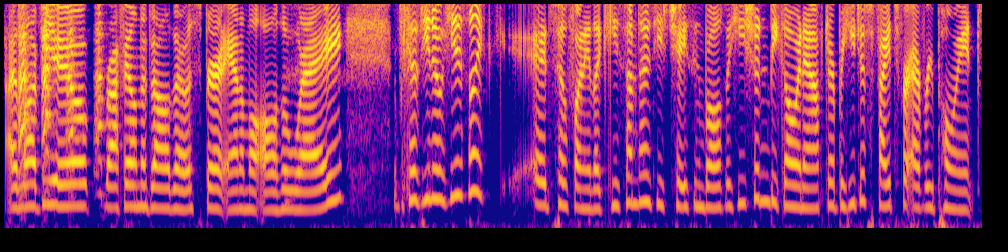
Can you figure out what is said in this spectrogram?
I love you. Rafael Nadal, though, spirit animal all the way. Because, you know, he's like, it's so funny. Like, he sometimes he's chasing balls that he shouldn't be going after, but he just fights for every point.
